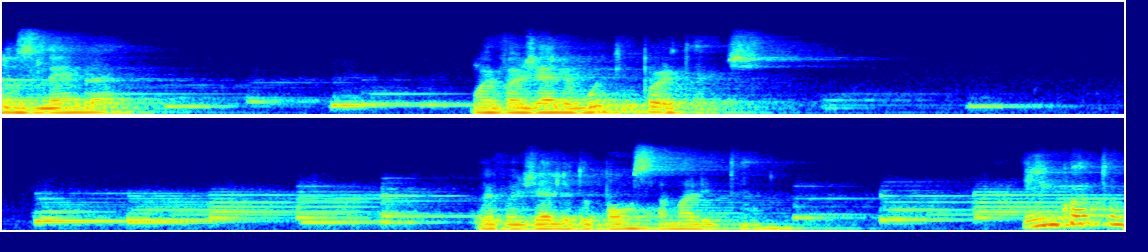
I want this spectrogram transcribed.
nos lembra um evangelho muito importante. o Evangelho do Bom Samaritano. Enquanto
